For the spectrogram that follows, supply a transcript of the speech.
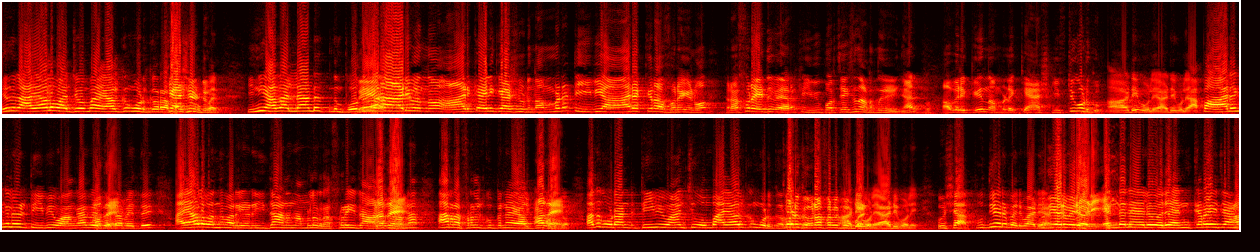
എന്നിട്ട് അയാൾ വാങ്ങിച്ചു പോകുമ്പോൾ അയാൾക്കും കൊടുക്കും ക്യാഷ് കിട്ടും. ഇനി അതല്ലാണ്ട് പൊതുവെ ആര് വന്നോ ആർക്കായാലും ക്യാഷ് കിട്ടും നമ്മുടെ ടി വി ആരൊക്കെ റെഫർ ചെയ്യണോ റെഫർ ചെയ്ത് വേറെ ടി വി പർച്ചേസ് നടന്നു കഴിഞ്ഞാൽ അവർക്ക് നമ്മൾ ക്യാഷ് ഗിഫ്റ്റ് കൊടുക്കും അടിപൊളി അടിപൊളി അപ്പൊ ആരെങ്കിലും ഒരു ടി വി വാങ്ങാൻ വരുന്ന സമയത്ത് അയാൾ വന്ന് പറയുകയാണ് ഇതാണ് നമ്മൾ റെഫർ ചെയ്ത അതെ. ആ റെഫറൽ കൂപ്പൻ അയാൾക്ക് അതെ. കൂടാണ്ട് ടി വി വാങ്ങിച്ചു പോകുമ്പോൾ അയാൾക്കും കൊടുക്കും. അടിപൊളി അടിപൊളി. ഉഷാർ പുതിയൊരു പരിപാടി പരിപാടി. എന്തായാലും ഒരു എൻകറേജ് ആണ്.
